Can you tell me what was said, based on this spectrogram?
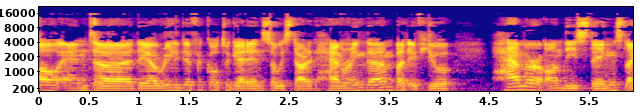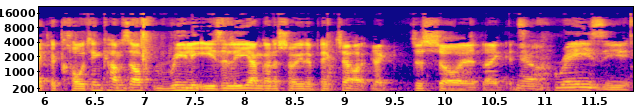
Oh, and uh, they are really difficult to get in, so we started hammering them. But if you hammer on these things, like the coating comes off really easily. I'm gonna show you the picture. Like, just show it. Like, it's yeah. crazy.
